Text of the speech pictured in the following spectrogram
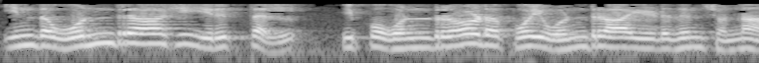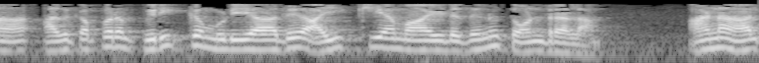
இந்த ஒன்றாகி இருத்தல் இப்போ ஒன்றோட போய் ஒன்றாயிடுதுன்னு சொன்னா அதுக்கப்புறம் பிரிக்க முடியாது ஐக்கியமாயிடுதுன்னு தோன்றலாம். ஆனால்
